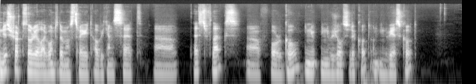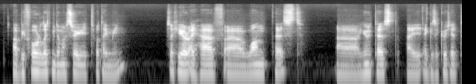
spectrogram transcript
in this short tutorial, I want to demonstrate how we can set uh, test flags uh, for Go in, in Visual Studio Code on in VS Code. Uh, before, let me demonstrate what I mean. So here I have uh, one test, uh, unit test I executed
